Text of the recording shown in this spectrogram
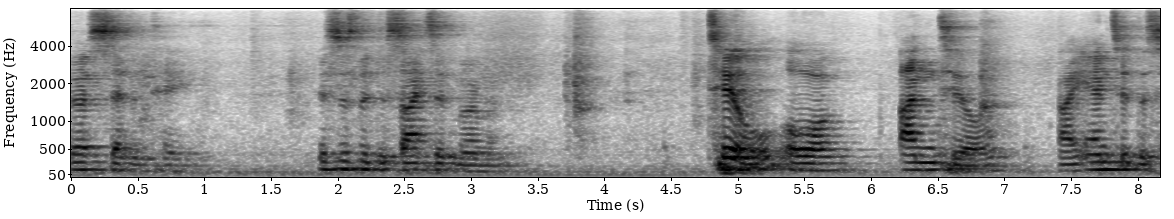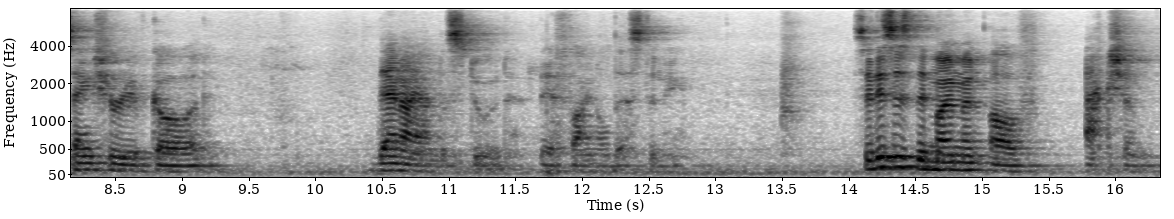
verse 17. This is the decisive moment. Till, or until, I entered the sanctuary of God, then I understood their final destiny. So, this is the moment of action.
